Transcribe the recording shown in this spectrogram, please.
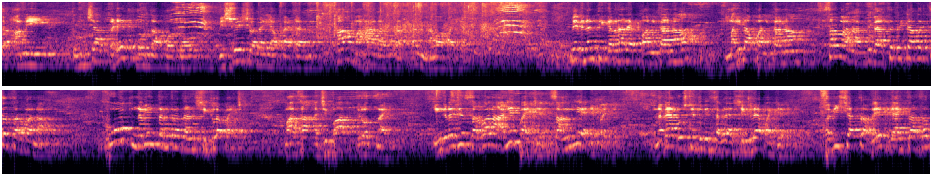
तर आम्ही तुमच्याकडेच बोट दाखवतो विश्वेश्वरय्या पॅटर्न हा महाराष्ट्राचा नवा पॅटर्न मी विनंती करणार आहे पालकांना महिला पालकांना सर्वांना अगदी व्यासपीठावरच्या सर्वांना खूप नवीन तंत्रज्ञान शिकलं पाहिजे. माझा अजिबात विरोध नाही. इंग्रजी सर्वांना आली पाहिजे चांगली आली पाहिजे. नव्या गोष्टी तुम्ही सगळ्या शिकल्या पाहिजेत. भविष्याचा वेध घ्यायचा असेल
